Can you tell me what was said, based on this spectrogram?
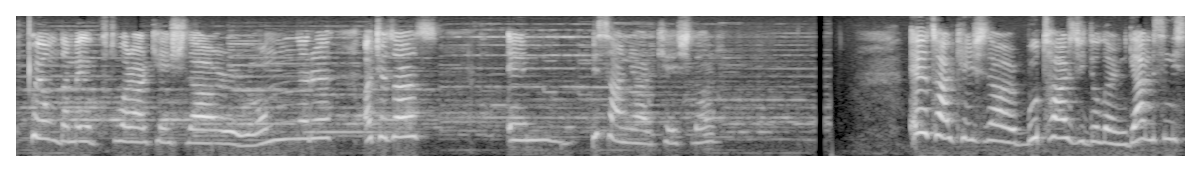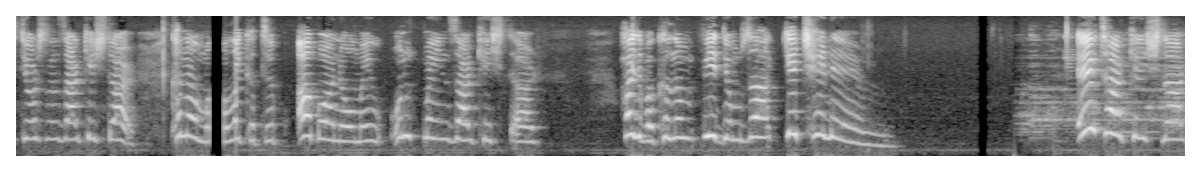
kupa mega kutu var arkadaşlar. Onları açacağız. Em, bir saniye arkadaşlar. Evet arkadaşlar bu tarz videoların gelmesini istiyorsanız arkadaşlar kanalıma like atıp abone olmayı unutmayınız arkadaşlar. Hadi bakalım videomuza geçelim. Evet arkadaşlar,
